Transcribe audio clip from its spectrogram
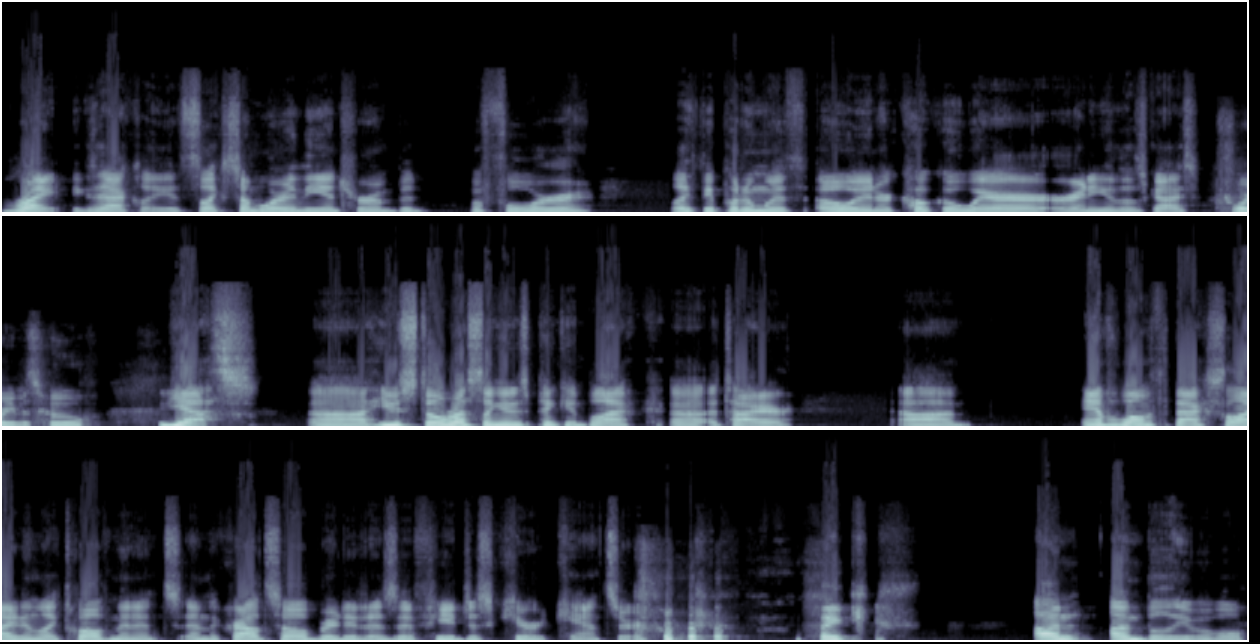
right. Exactly. It's like somewhere in the interim, but before like they put him with Owen or Koko Ware or any of those guys. Before he was who? Yes. Uh, he was still wrestling in his pink and black uh, attire. Um, Anvil won with the backslide in like 12 minutes, and the crowd celebrated as if he had just cured cancer. like, un- unbelievable.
